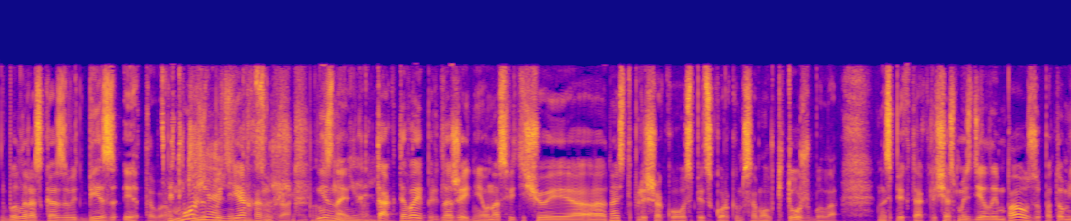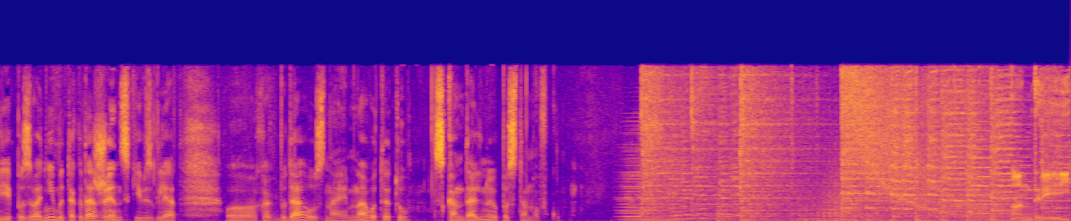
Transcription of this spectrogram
было рассказывать без этого. Это Может быть, я ханжа. Был. Не знаю. Гениально. Так, давай предложение. У нас ведь еще и а, Настя Плешакова, спецкор комсомолки, тоже была на спектакле. Сейчас мы сделаем паузу, потом ей позвоним, и тогда женский взгляд, э, как бы, да, узнаем на вот эту скандальную постановку. Андрей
